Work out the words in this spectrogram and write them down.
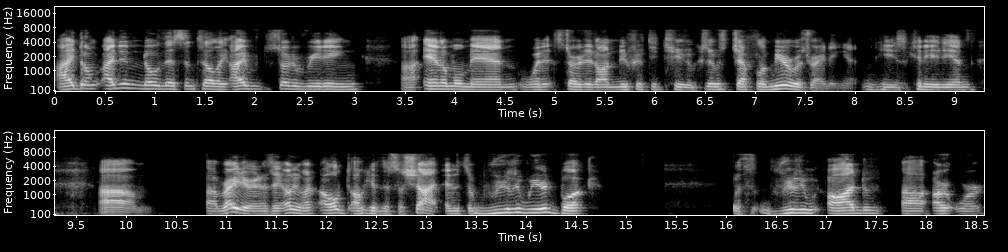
I don't, I didn't know this until like I started reading uh, Animal Man when it started on New 52 because it was Jeff Lemire was writing it, and he's a Canadian um, uh, writer, and I was like, oh, you know? I'll I'll give this a shot, and it's a really weird book with really odd uh, artwork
